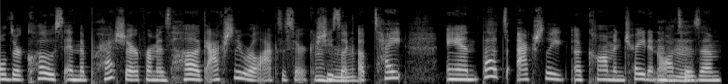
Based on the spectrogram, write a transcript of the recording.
holds her close, and the pressure from his hug actually relaxes her because she's like Mm-hmm. uptight. And that's actually a common trait in autism.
